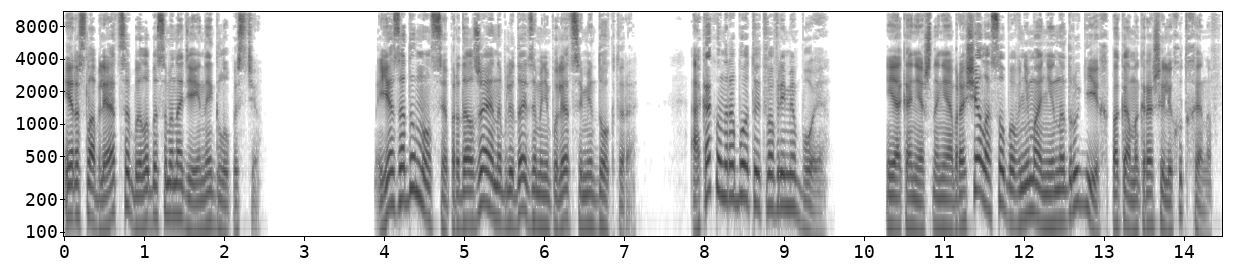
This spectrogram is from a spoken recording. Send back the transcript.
и расслабляться было бы самонадеянной глупостью. Я задумался, продолжая наблюдать за манипуляциями доктора. А как он работает во время боя? Я, конечно, не обращал особо внимания на других, пока мы крошили худхенов,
